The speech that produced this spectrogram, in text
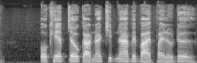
โอเคครับเจอกันนะคลิปหน้าบ๊ายบายไปแล้วเด้อ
